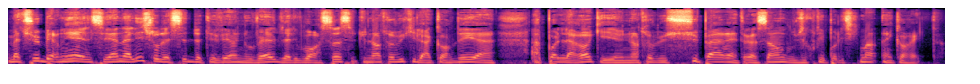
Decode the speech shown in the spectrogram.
Mathieu Bernier, LCN, allez sur le site de TVA Nouvelle, vous allez voir ça. C'est une entrevue qu'il a accordée à, à Paul Larocque et une entrevue super intéressante. Vous écoutez politiquement incorrect.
